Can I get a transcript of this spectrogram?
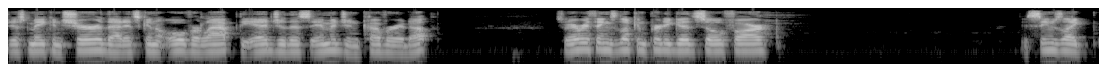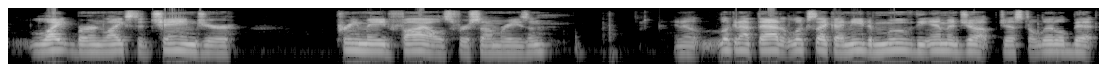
Just making sure that it's going to overlap the edge of this image and cover it up. So everything's looking pretty good so far. It seems like Lightburn likes to change your pre-made files for some reason. And looking at that, it looks like I need to move the image up just a little bit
